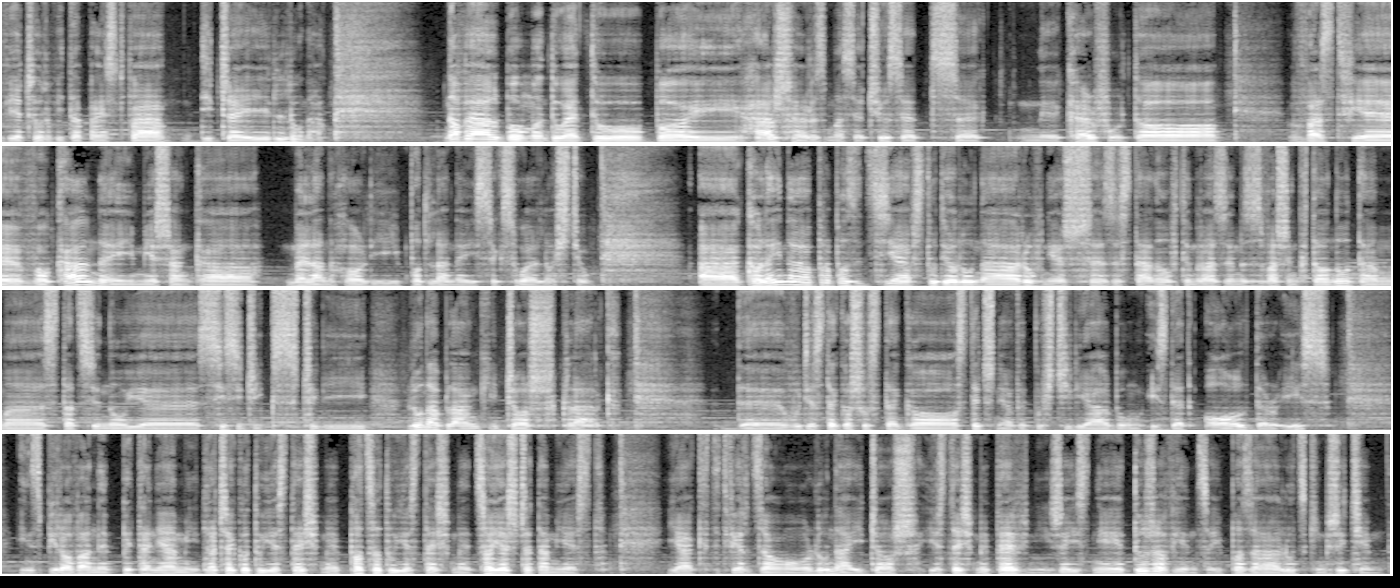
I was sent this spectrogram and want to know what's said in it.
wieczór, witam Państwa DJ Luna. Nowy album duetu Boy Harsher z Massachusetts, e, Careful, to w warstwie wokalnej mieszanka melancholii podlanej seksualnością. A kolejna propozycja w Studio Luna również ze Stanów, tym razem z Waszyngtonu. Tam e, stacjonuje Sissy czyli Luna Blanc i Josh Clark. 26 stycznia wypuścili album Is That All There Is? Inspirowany pytaniami, dlaczego tu jesteśmy, po co tu jesteśmy, co jeszcze tam jest. Jak twierdzą Luna i Josh, jesteśmy pewni, że istnieje dużo więcej poza ludzkim życiem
